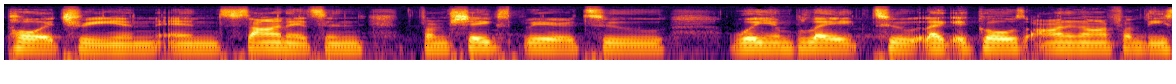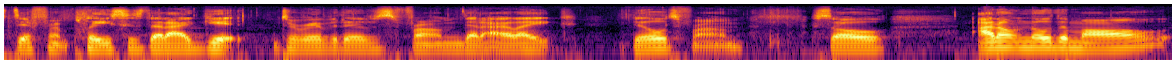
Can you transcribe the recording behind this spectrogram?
poetry and, and sonnets and from Shakespeare to William Blake to like it goes on and on from these different places that I get derivatives from that I like build from. So I don't know them all,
